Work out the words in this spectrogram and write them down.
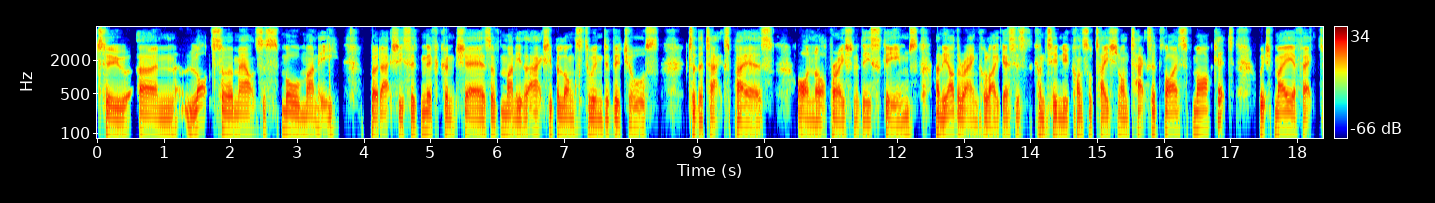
to earn lots of amounts of small money, but actually significant shares of money that actually belongs to individuals, to the taxpayers on operation of these schemes. And the other angle, I guess, is the continued consultation on tax advice market, which may affect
